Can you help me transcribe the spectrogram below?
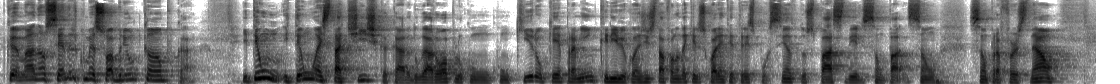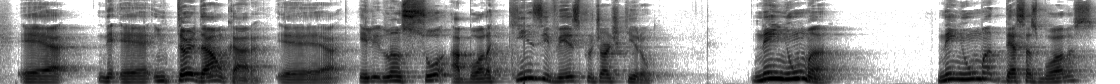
Porque o Emmanuel Sanders começou a abrir o campo, cara. E tem, um, e tem uma estatística, cara, do Garópolo com, com o Kittle que é para mim incrível. Quando a gente está falando daqueles 43% dos passes deles são, são, são para first down. É, é, em third down, cara, é, ele lançou a bola 15 vezes para o George Kittle. Nenhuma Nenhuma dessas bolas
